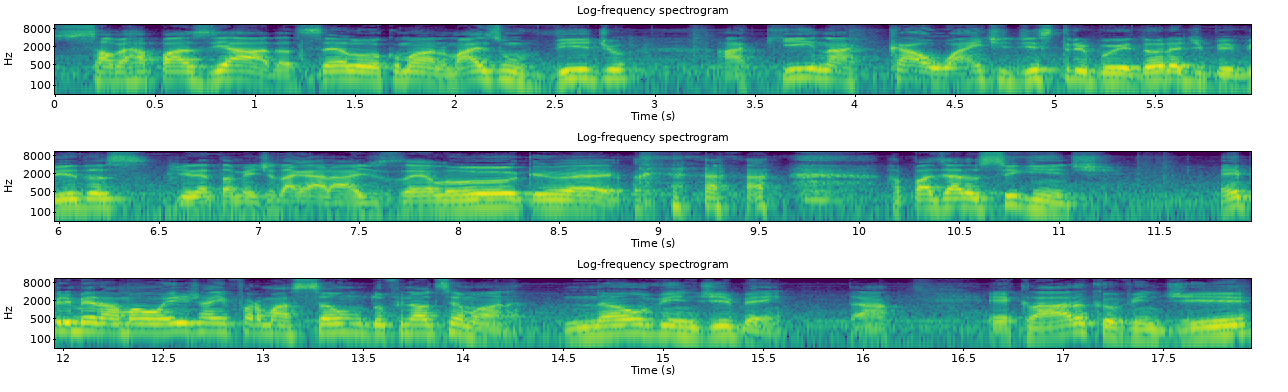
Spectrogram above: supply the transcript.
Salve rapaziada, cê é louco, mano. Mais um vídeo aqui na White Distribuidora de Bebidas, diretamente da garagem. Cê é louco, velho. rapaziada, é o seguinte. Em primeira mão aí já a informação do final de semana. Não vendi bem, tá? É claro que eu vendi,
